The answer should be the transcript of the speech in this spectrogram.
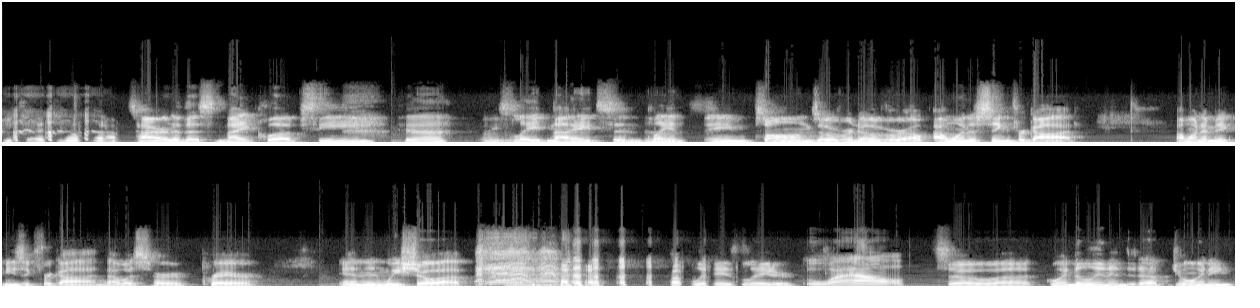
She said, "You know what? I'm tired of this nightclub scene. Yeah these late nights and playing mm-hmm. the same songs over and over. I, I want to sing for God. I want to make music for God. That was her prayer. And then we show up a couple of days later. Wow. So uh, Gwendolyn ended up joining,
